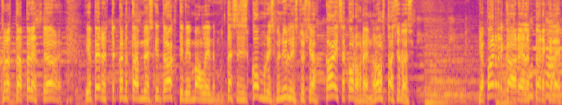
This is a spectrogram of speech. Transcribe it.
Kannattaa perehtyä, ja perehtyä kannattaa myöskin aktiivimallin. Tässä siis kommunismin ylistys ja Kaisa Korhonen, nostaa ylös. Ja parikaadeille perkele.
